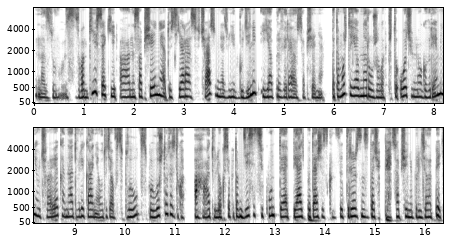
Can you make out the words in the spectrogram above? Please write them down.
на звонки всякие, а, на сообщения. То есть я раз в час, у меня звонит будильник, и я проверяю сообщения. Потому что я обнаружила, что очень много времени у человека на отвлекание. Вот у тебя всплыл, всплыло что-то, ты такой, ага, отвлекся. Потом 10 секунд ты опять пытаешься сконцентрироваться на задаче. Опять сообщение прилетело, опять.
